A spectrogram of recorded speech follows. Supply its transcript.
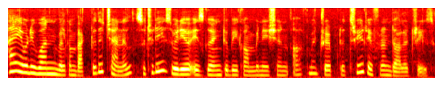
Hi everyone, welcome back to the channel. So today's video is going to be a combination of my trip to three different Dollar Trees.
